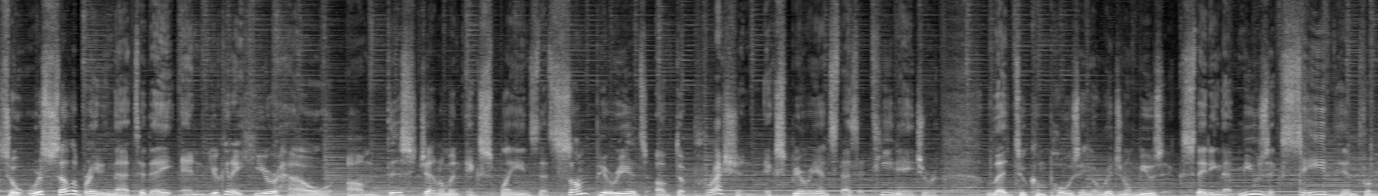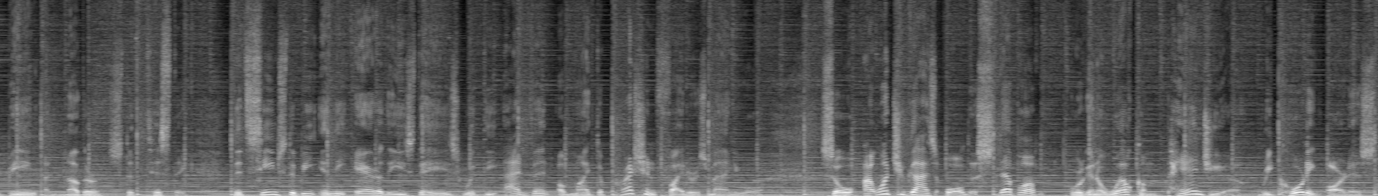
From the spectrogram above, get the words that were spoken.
So we're celebrating that today, and you're going to hear how um, this gentleman explains that some periods of depression experienced as a teenager led to composing original music, stating that music saved him from being another statistic that seems to be in the air these days with the advent of my Depression Fighters Manual. So I want you guys all to step up. We're going to welcome Pangea, recording artist.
